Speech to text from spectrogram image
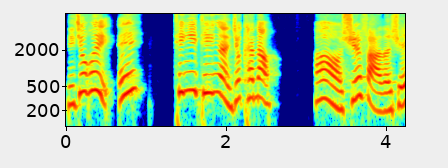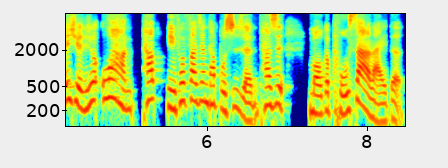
你就会哎听一听啊，你就看到啊、学法的学一学，你说哇，他你会发现他不是人，他是某个菩萨来的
